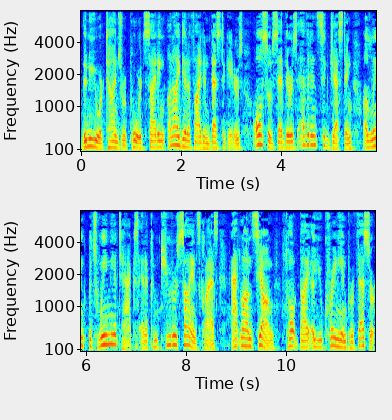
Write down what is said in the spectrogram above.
The New York Times report citing unidentified investigators also said there is evidence suggesting a link between the attacks and a computer science class at Lanxiang taught by a Ukrainian professor.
